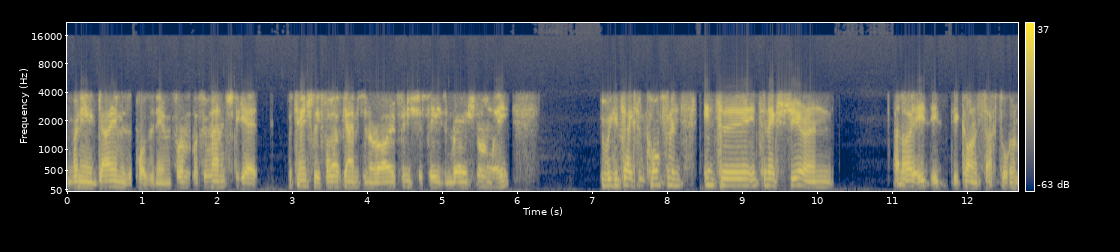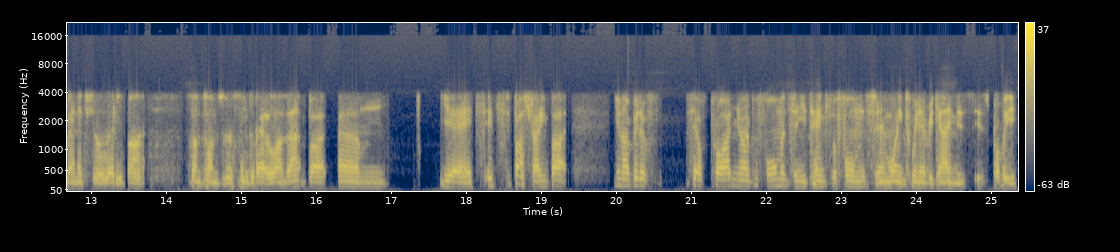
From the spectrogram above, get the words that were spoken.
winning a game is a positive. If we, if we manage to get potentially five games in a row, finish the season very strongly, we can take some confidence into into next year and I know it, it, it kind of sucks talking about next year already, but sometimes you got to think about it like that. But um, yeah, it's it's frustrating, but you know, a bit of self pride in your own performance and your team's performance and wanting to win every game is, is probably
